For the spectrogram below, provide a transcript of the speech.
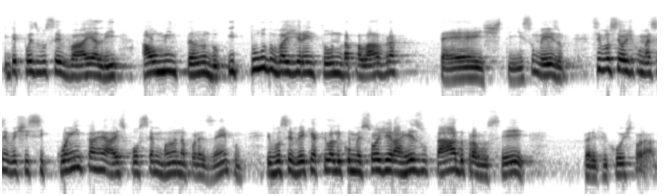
e depois você vai ali aumentando e tudo vai girar em torno da palavra teste. Isso mesmo. Se você hoje começa a investir 50 reais por semana, por exemplo, e você vê que aquilo ali começou a gerar resultado para você, peraí, ficou estourado.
